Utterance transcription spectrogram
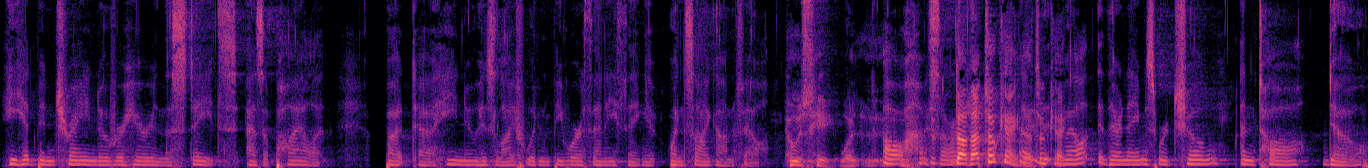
He had been trained over here in the States as a pilot, but uh, he knew his life wouldn't be worth anything when Saigon fell. Who is he? What, oh, I'm sorry. No, that's okay. That's okay. Uh, well, their names were Chung and Ta Do,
